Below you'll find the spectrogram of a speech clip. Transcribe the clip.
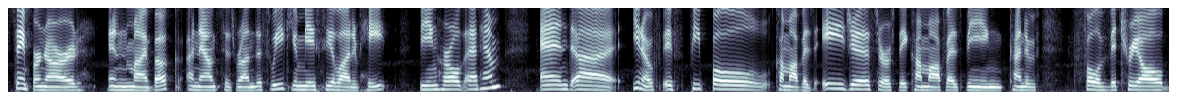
St. Bernard, in my book, announced his run this week. You may see a lot of hate being hurled at him. And, uh, you know, if, if people come off as ageist or if they come off as being kind of full of vitriol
